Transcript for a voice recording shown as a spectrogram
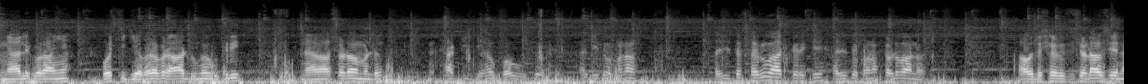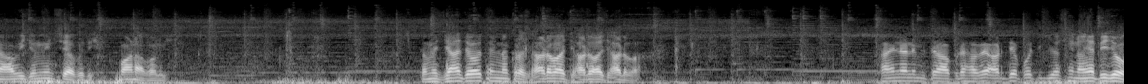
અને આલી કોઈ અહીંયા પહોંચી ગયા. બરાબર, આ ડુંગર ઉતરી ને હવે આ ચડવા માંડ્યો ને થાકી ગયા બહુ તો. હજી તો ઘણો, હજી તો શરૂઆત કરી છે. હજી તો ઘણો ચડવાનો છે. આ બધું શરૂથી ચડાવશે ને આવી જમીન છે આ બધી પાણાવાળી. તમે જ્યાં જાઓ ત્યાં નકરા ઝાડવા ઝાડવા ઝાડવા. ફાઇનલી મિત્ર, આપણે હવે અડધે પહોંચી ગયા છીએ ને અહીંયાથી જો.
